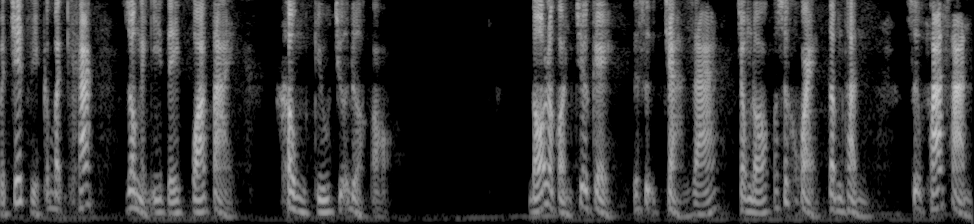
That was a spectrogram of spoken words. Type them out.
và chết vì các bệnh khác do ngành y tế quá tải, không cứu chữa được họ. Đó là còn chưa kể với sự trả giá, trong đó có sức khỏe tâm thần, sự phá sản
